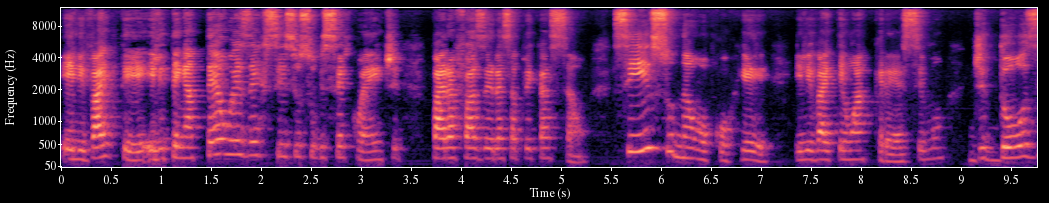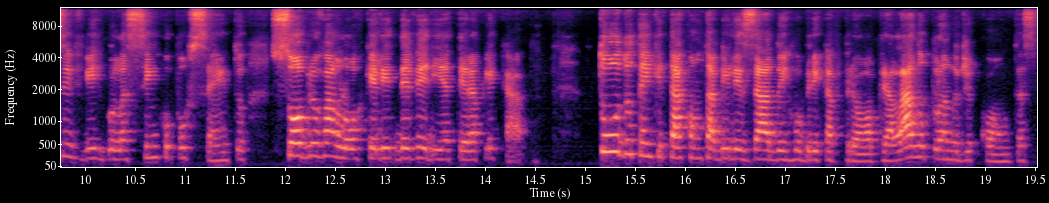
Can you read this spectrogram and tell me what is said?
ele vai ter, ele tem até o exercício subsequente para fazer essa aplicação. Se isso não ocorrer, ele vai ter um acréscimo de 12,5% sobre o valor que ele deveria ter aplicado. Tudo tem que estar contabilizado em rubrica própria, lá no plano de contas.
